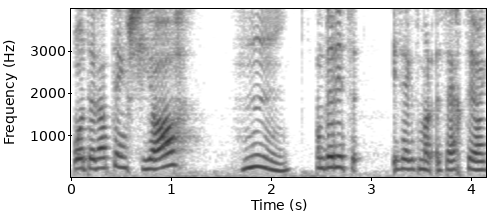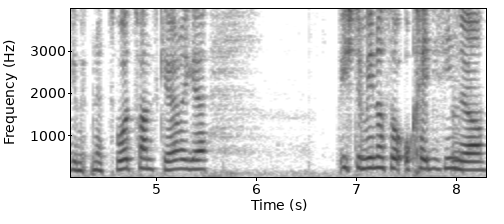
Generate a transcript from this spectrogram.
Und dann denkst du, ja, hm. Und wenn jetzt, ich sage jetzt mal, ein 16-Jähriger mit einem 22-Jährigen, ist dann wieder so, okay, die sind Ja.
